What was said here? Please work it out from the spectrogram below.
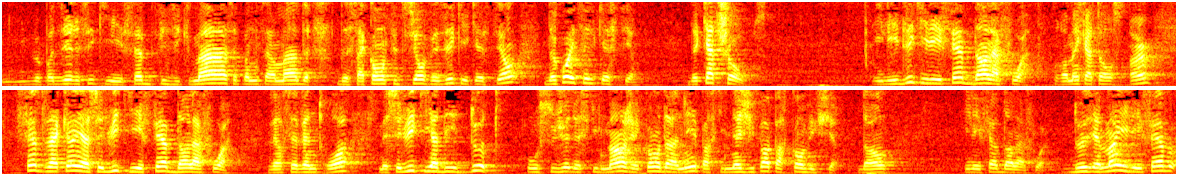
Il ne veut pas dire ici qu'il est faible physiquement, c'est pas nécessairement de, de sa constitution physique qui est question. De quoi est-il question? De quatre choses. Il est dit qu'il est faible dans la foi. Romains 14, 1. Faites accueil à celui qui est faible dans la foi. Verset 23. Mais celui qui a des doutes au sujet de ce qu'il mange est condamné parce qu'il n'agit pas par conviction. Donc, il est faible dans la foi. Deuxièmement, il est faible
